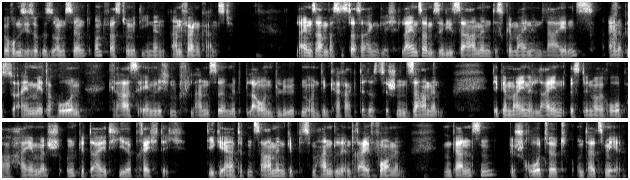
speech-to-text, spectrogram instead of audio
warum sie so gesund sind und was du mit ihnen anfangen kannst. Leinsamen, was ist das eigentlich? Leinsamen sind die Samen des gemeinen Leins, einer bis zu einen Meter hohen, grasähnlichen Pflanze mit blauen Blüten und den charakteristischen Samen. Der gemeine Lein ist in Europa heimisch und gedeiht hier prächtig. Die geernteten Samen gibt es im Handel in drei Formen: im Ganzen, geschrotet und als Mehl.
